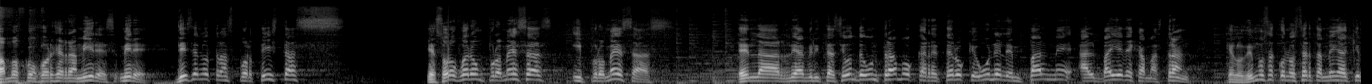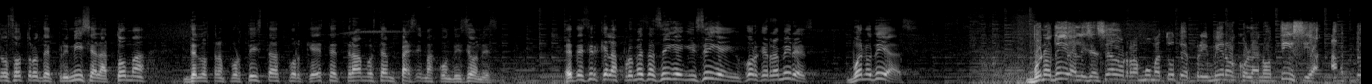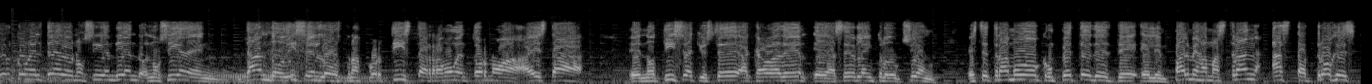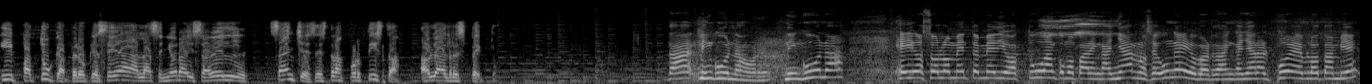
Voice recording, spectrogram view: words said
Vamos con Jorge Ramírez. Mire, dicen los transportistas que solo fueron promesas y promesas en la rehabilitación de un tramo carretero que une el Empalme al Valle de Jamastrán, que lo dimos a conocer también aquí nosotros de primicia, la toma de los transportistas porque este tramo está en pésimas condiciones. Es decir, que las promesas siguen y siguen. Jorge Ramírez, buenos días. Buenos días, licenciado Ramón Matute. Primero con la noticia. Actual con el dedo nos siguen, dando, nos siguen dando, dicen los transportistas, Ramón, en torno a, esta eh, noticia que usted acaba de eh, hacer la introducción. Este tramo compete desde el Empalme Jamastrán hasta Trojes y Patuca, pero que sea la señora Isabel Sánchez, es transportista, habla al respecto. Da, ninguna, Jorge, ninguna ellos solamente medio actúan como para engañarnos, según ellos, ¿verdad? Engañar al pueblo también.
